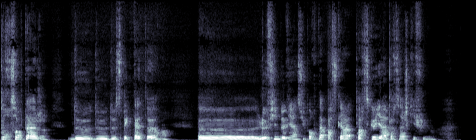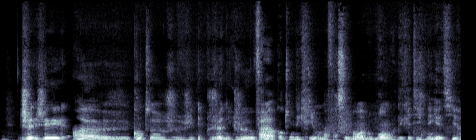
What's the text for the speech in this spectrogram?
pourcentage de, de, de spectateurs. Euh, le film devient insupportable parce qu'il y a un personnage qui fume. J'ai, euh, quand euh, j'étais plus jeune et que je, enfin, quand on écrit, on a forcément un moment des critiques négatives.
